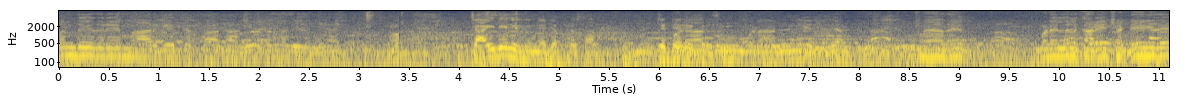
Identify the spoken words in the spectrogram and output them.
ਬੰਦੇ ਤੇਰੇ ਮਾਰ ਕੇ ਜੱਪਾ ਖਾ ਗਏ ਉਧਰ ਮੈਂ ਵੇਖ ਲਿਆ। ਚਾਹੀਦੇ ਨਹੀਂ ਇੰਨੇ ਜੱਫਰ ਸਾਹਿਬ ਜਿੱਡੇ ਰੇਡਰ ਸੀ। ਬੜਾ ਨੇਰੀ ਲਿਆਂਦੀ ਆ। ਮੈਂ ਤੇ ਬੜੇ ਲਲਕਾਰੇ ਛੱਡੇ ਇਹਦੇ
